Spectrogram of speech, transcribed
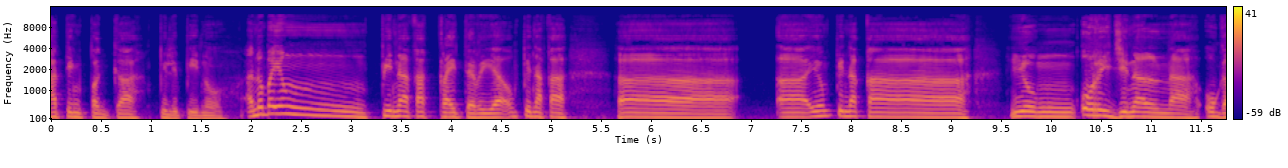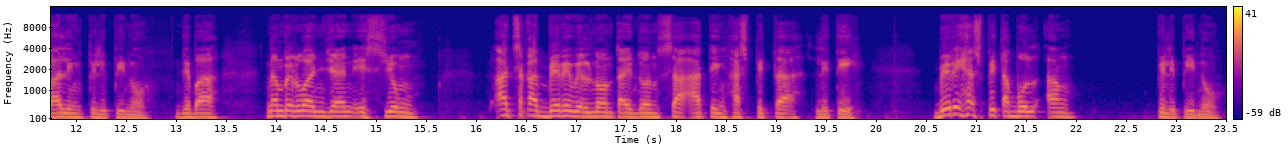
ating pagka-Pilipino. Ano ba yung pinaka-criteria o pinaka uh, uh, yung pinaka yung original na ugaling Pilipino, 'di ba? Number one dyan is yung at saka very well known tayo doon sa ating hospitality. Very hospitable ang Pilipino.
